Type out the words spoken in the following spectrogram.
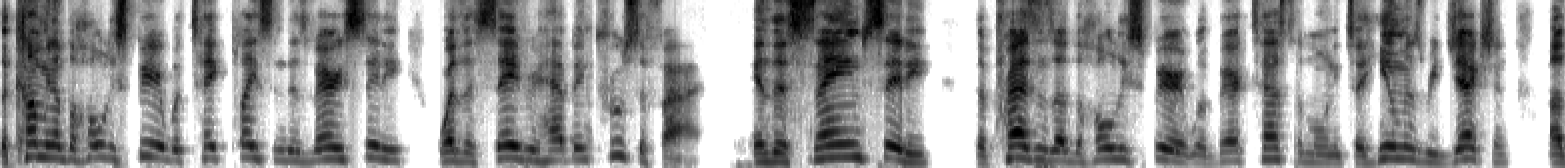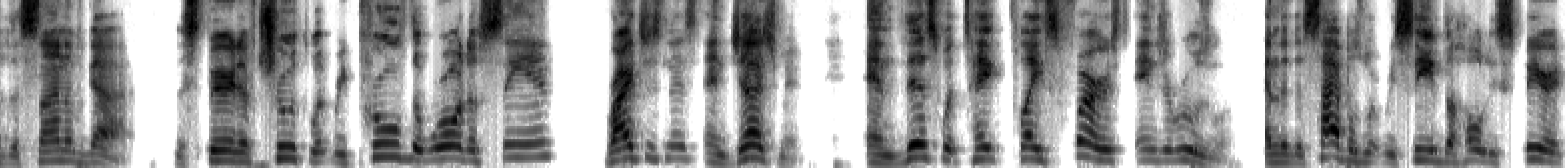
The coming of the Holy Spirit would take place in this very city where the Savior had been crucified. In this same city, the presence of the Holy Spirit would bear testimony to humans' rejection of the Son of God. The Spirit of truth would reprove the world of sin, righteousness, and judgment. And this would take place first in Jerusalem. And the disciples would receive the Holy Spirit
